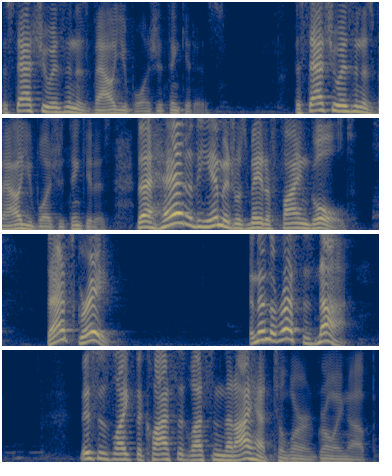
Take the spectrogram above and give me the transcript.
the statue isn't as valuable as you think it is. The statue isn't as valuable as you think it is. The head of the image was made of fine gold. That's great. And then the rest is not. This is like the classic lesson that I had to learn growing up,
